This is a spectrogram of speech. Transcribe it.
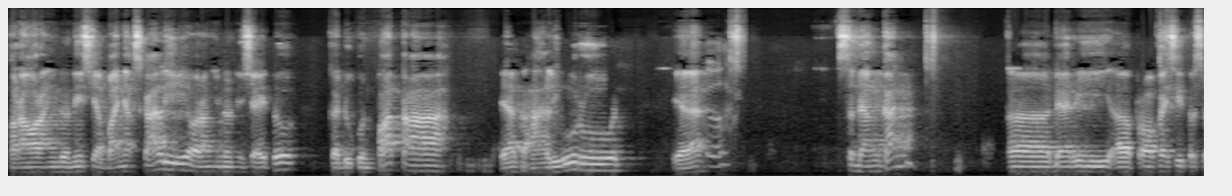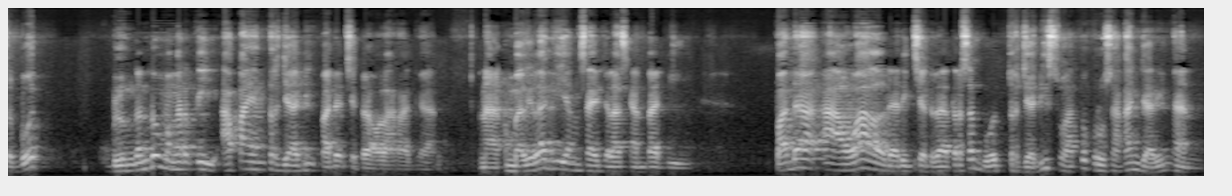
orang-orang Indonesia banyak sekali orang Indonesia itu ke dukun patah ya ke ahli urut ya Betul. sedangkan uh, dari uh, profesi tersebut belum tentu mengerti apa yang terjadi pada cedera olahraga. Nah, kembali lagi yang saya jelaskan tadi. Pada awal dari cedera tersebut terjadi suatu kerusakan jaringan.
